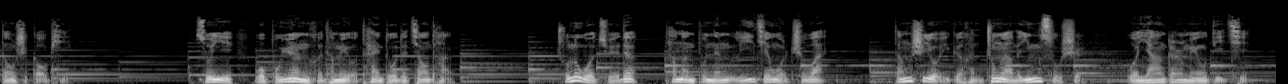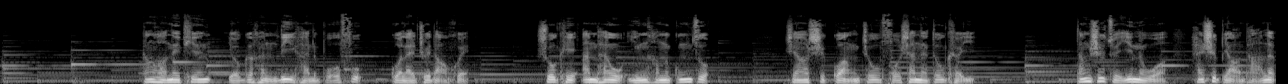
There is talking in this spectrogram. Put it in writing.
都是狗屁。所以我不愿和他们有太多的交谈，除了我觉得他们不能理解我之外，当时有一个很重要的因素是，我压根儿没有底气。刚好那天有个很厉害的伯父过来追悼会，说可以安排我银行的工作。只要是广州、佛山的都可以。当时嘴硬的我，还是表达了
